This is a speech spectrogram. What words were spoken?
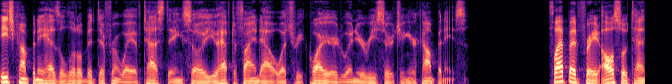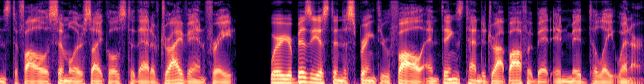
Each company has a little bit different way of testing, so you have to find out what's required when you're researching your companies. Flatbed freight also tends to follow similar cycles to that of dry van freight, where you're busiest in the spring through fall and things tend to drop off a bit in mid to late winter.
